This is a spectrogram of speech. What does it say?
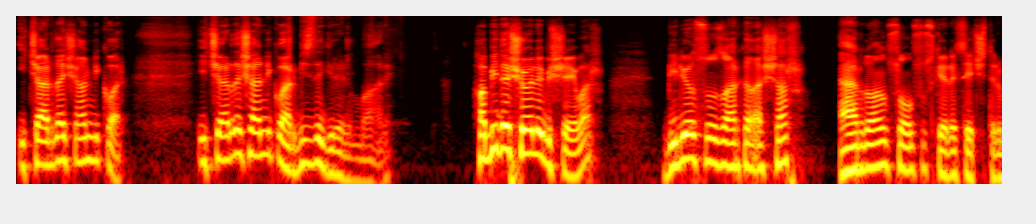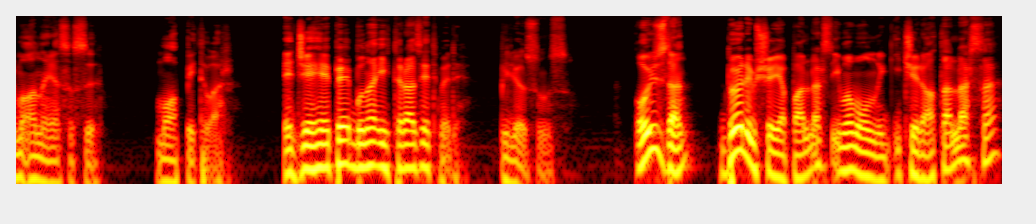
İçeride şenlik var. İçeride şenlik var biz de girelim bari. Ha bir de şöyle bir şey var. Biliyorsunuz arkadaşlar Erdoğan sonsuz kere seçtirme anayasası muhabbeti var. E CHP buna itiraz etmedi biliyorsunuz. O yüzden böyle bir şey yaparlarsa İmamoğlu'nu içeri atarlarsa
